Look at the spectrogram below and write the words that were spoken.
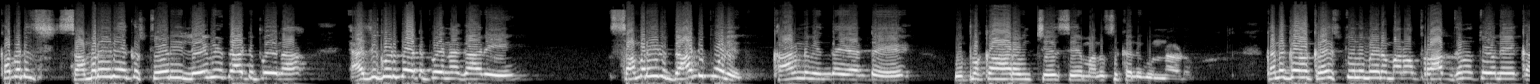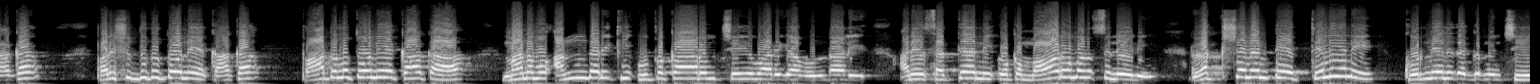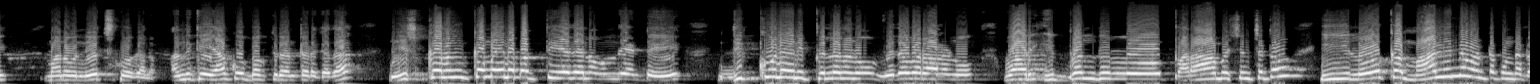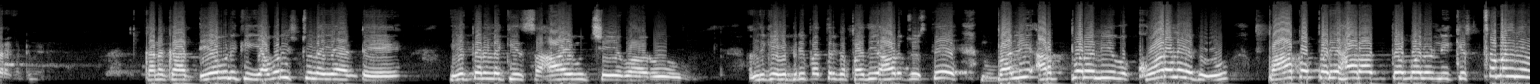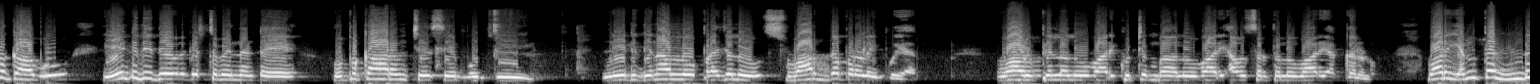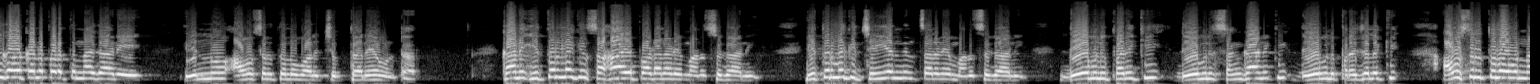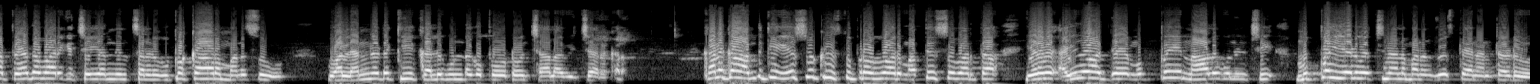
కాబట్టి సమరేణి యొక్క స్టోరీ లేవి దాటిపోయినా యాజకుడు దాటిపోయినా కానీ సమరీడు దాటిపోలేదు. కారణం ఏందంటే అంటే ఉపకారం చేసే మనసు కలిగి ఉన్నాడు. కనుక క్రైస్తవులమైన మనం ప్రార్థనతోనే కాక పరిశుద్ధతతోనే కాక పాటలతోనే కాక మనము అందరికీ ఉపకారం చేయువారిగా ఉండాలి అనే సత్యాన్ని ఒక మారు మనసు లేని రక్షణ అంటే తెలియని కొర్నేలి దగ్గర నుంచి మనం నేర్చుకోగలం. అందుకే యాకో భక్తుడు అంటాడు కదా నిష్కలంకమైన భక్తి ఏదైనా ఉంది అంటే దిక్కులేని పిల్లలను విధవరాలను వారి ఇబ్బందుల్లో పరామర్శించటం ఈ లోక మాలిన్యం అంటకుండా పెరగటమే. కనుక దేవునికి ఎవరు ఇష్టలయ్యా అంటే ఇతరులకి సహాయం చేయవారు. అందుకే హెబ్రి పత్రిక పది ఆరు చూస్తే బలి అర్పణ నీవు కోరలేదు పాప పరిహారార్థ బలు నీకు ఇష్టమైనవి కావు. ఏంటిది దేవునికి ఇష్టమైందంటే ఉపకారం చేసే బుద్ధి. నేటి దినాల్లో ప్రజలు స్వార్థపరులైపోయారు. వారు పిల్లలు వారి కుటుంబాలు వారి అవసరతలు వారి అక్కలు వారు ఎంత నిండుగా కనపడుతున్నా కానీ ఎన్నో అవసరతలు వాళ్ళు చెప్తానే ఉంటారు. కానీ ఇతరులకి సహాయపడాలనే మనసు కానీ ఇతరులకి చేయందించాలనే మనసు కానీ దేవుని పనికి దేవుని సంఘానికి దేవుని ప్రజలకి అవసరతలో ఉన్న పేదవారికి చేయందించాలనే ఉపకారం మనసు వాళ్ళెన్నటికీ కలిగి ఉండకపోవటం చాలా విచారకరం. కనుక అందుకే యేసుక్రీస్తు ప్రభు వారు మత్స్సు వార్త ఇరవై ఐదో అధ్యాయం ముప్పై నాలుగు నుంచి ముప్పై ఏడు వచ్చినాను మనం చూస్తే అని అంటాడు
